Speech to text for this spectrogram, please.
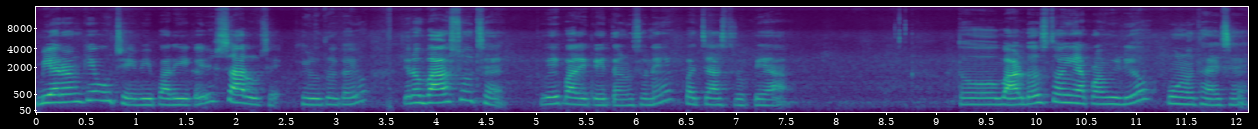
બિયારણ કેવું છે? વેપારીએ કહ્યું, સારું છે. ખેડૂતે કહ્યું, તેનો ભાવ શું છે? વેપારી કહે ત્રણસો ને પચાસ રૂપિયા. તો બાળ દોસ્તો અહીં આપણો વીડિયો પૂર્ણ થાય છે.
